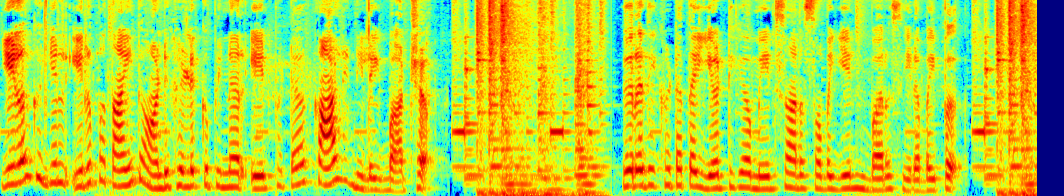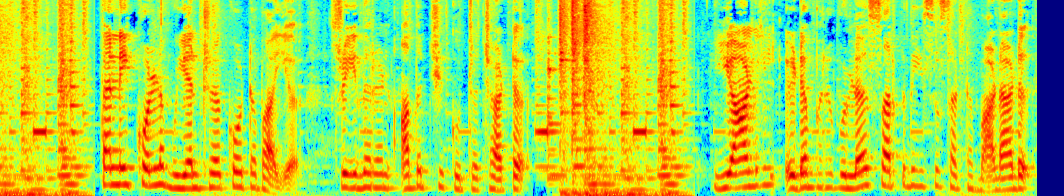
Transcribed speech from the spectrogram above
இலங்கையில் இருபத்தைந்து ஆண்டுகளுக்கு பின்னர் ஏற்பட்ட காலநிலை மாற்றம். இறுதிக்கட்டத்தை எட்டிய மின்சார சபையின் மறுசீரமைப்பு. தன்னை கொல்ல முயன்ற கோட்டபாய ஸ்ரீதரன் அதிர்ச்சி குற்றச்சாட்டு. யாழில் இடம்பெறவுள்ள சர்வதேச சட்ட மாநாடு.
